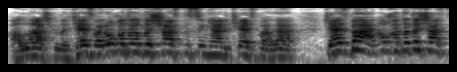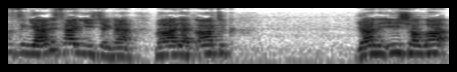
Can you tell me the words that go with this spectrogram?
Allah aşkına Kezban o kadar da şanslısın yani Kezban ha. Kezban o kadar da şanslısın yani sen yiyeceksin ha. Nalet artık yani inşallah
